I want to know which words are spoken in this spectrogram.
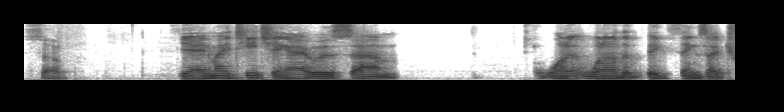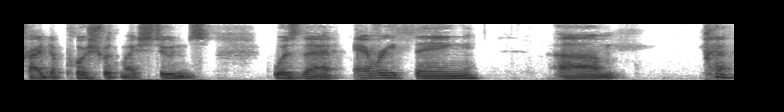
So Yeah, in my teaching, I was um, one of, one of the big things I tried to push with my students was that everything, um, well,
